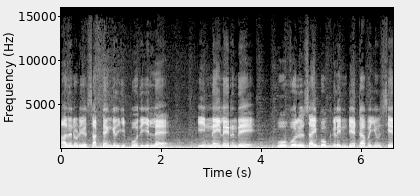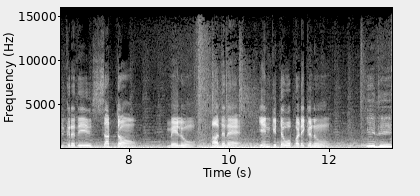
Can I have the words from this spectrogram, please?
அதனுடைய சட்டங்கள் இப்போது இல்ல. இன்னையில இருந்து ஒவ்வொரு சைபோக்குகளின் டேட்டாவையும் சேர்க்கிறது சட்டம். மேலும் அதனை என்கிட்ட ஒப்படைக்கணும். இது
